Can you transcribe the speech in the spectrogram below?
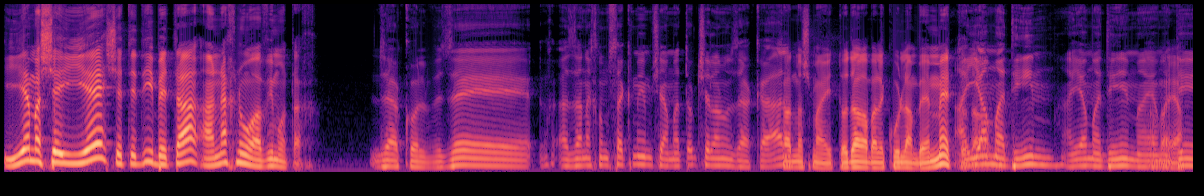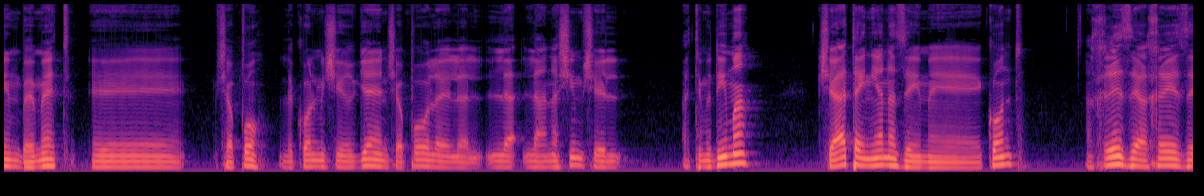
יהיה מה שיהיה, שתדעי ביתר, אנחנו אוהבים אותך. זה הכל, וזה... אז אנחנו מסכמים שהמתוק שלנו זה הקהל. חד משמעית, תודה רבה לכולם, באמת תודה רבה. היה מדהים, היה מדהים, היה אבל היה. מדהים, באמת. אה, שאפו לכל מי שארגן, שאפו ל- ל- ל- לאנשים של... אתם יודעים מה? כשהיה את העניין הזה עם אה, קונט, אחרי זה, אחרי איזה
